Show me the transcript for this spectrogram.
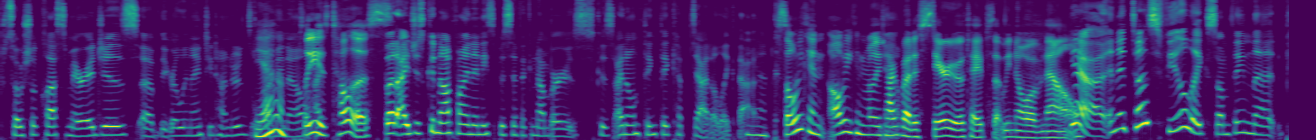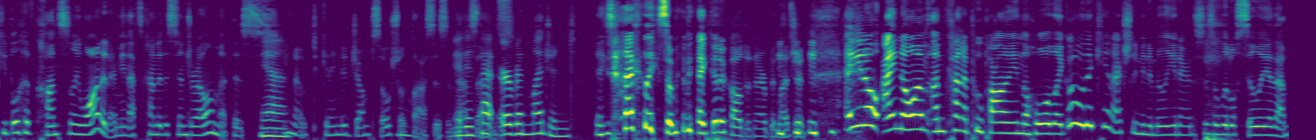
social class marriages of the early 1900s, let Yeah, know. please I- tell us. but I just could not find any specific numbers because I don't think they kept data like that. yeah, because all we can all we can really talk Yeah. about is stereotypes that we know of now. Yeah, and it does feel like something that people have constantly wanted. I mean, that's kind of the Cinderella myth is, Yeah. you know, getting to jump social classes. In it that is that urban legend. Exactly. So maybe I could have called it an urban legend. and you know, I know I'm I'm kind of poo pawing the whole like, oh, they can't actually meet a millionaire. This is a little silly of them.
